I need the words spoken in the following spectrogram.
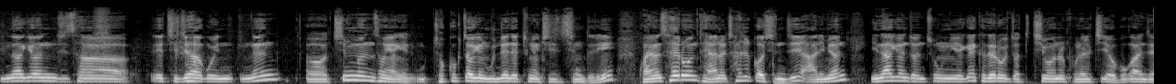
이낙연 지사에 지지하고 있는 어, 친문 성향의 적극적인 문재인 대통령 지지층들이 과연 새로운 대안을 찾을 것인지 아니면 이낙연 전 총리에게 그대로 저 지원을 보낼지 여부가 이제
